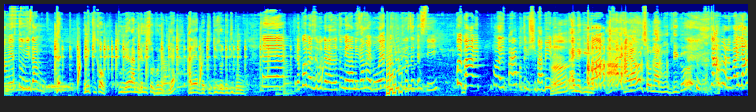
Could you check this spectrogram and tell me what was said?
আমি আর তুমি যামু হেট, এনে কি কও তুমি আর আমি গেলে চলবো নাকি? আরে একবার তো দুইজনটা দিব এ, এটা কইবার যাব কেন তুমি আর আমি জামাইবো এক দিকে যাইতেছি কইবা আমি ওই পাড়া প্রতিবেশী ভাবি রে। তাই নাকি আরে হায় আমার সোনার বুদ্ধি গো কাপড়ে পাইলাম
